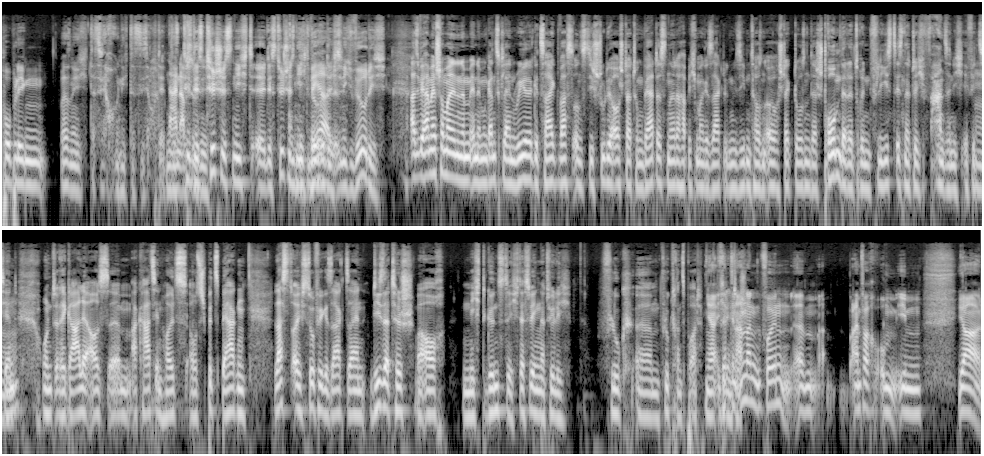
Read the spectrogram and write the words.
popligen weiß nicht, das ist ja auch nicht, das ist auch der, Nein, das, absolut des nicht. Tisches nicht, äh, des Tisches Nicht nicht, wert, würdig. nicht würdig. Also wir haben ja schon mal in einem, in einem ganz kleinen Reel gezeigt, was uns die Studioausstattung wert ist. Ne? Da habe ich mal gesagt, irgendwie 7000 Euro Steckdosen. Der Strom, der da drin fließt, ist natürlich wahnsinnig effizient. Und Regale aus ähm, Akazienholz aus Spitzbergen. Lasst euch so viel gesagt sein, dieser Tisch war auch nicht günstig. Deswegen natürlich Flug, ähm, Flugtransport. Ja, ich habe den Tisch. anderen vorhin ähm, einfach, um ihm ja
